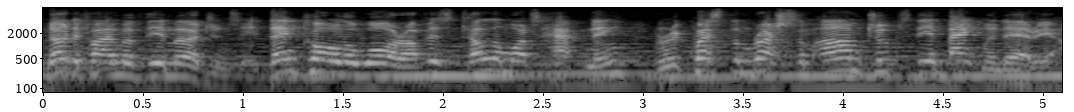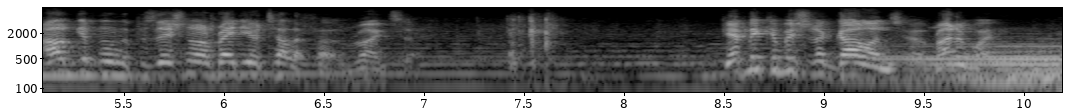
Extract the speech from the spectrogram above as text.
notify him of the emergency. Then call the War Office, tell them what's happening, and request them rush some armed troops to the embankment area. I'll give them the position on radio telephone. Right, sir. Get me Commissioner Garland's home right away.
